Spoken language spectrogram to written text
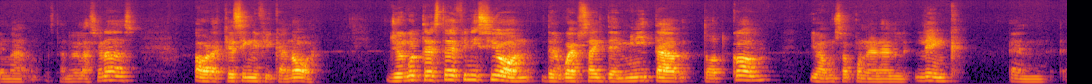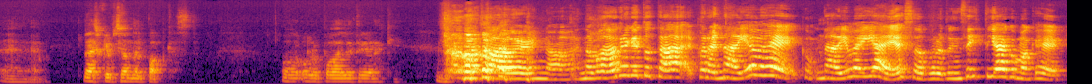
una- están relacionadas. Ahora, ¿qué significa NOVA? Yo encontré esta definición del website de minitab.com y vamos a poner el link en eh, la descripción del podcast. O, o lo puedo letrear aquí. Por favor, no. No puedo creer que tú estás. Pero nadie ve, nadie veía eso, pero tú insistías como que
